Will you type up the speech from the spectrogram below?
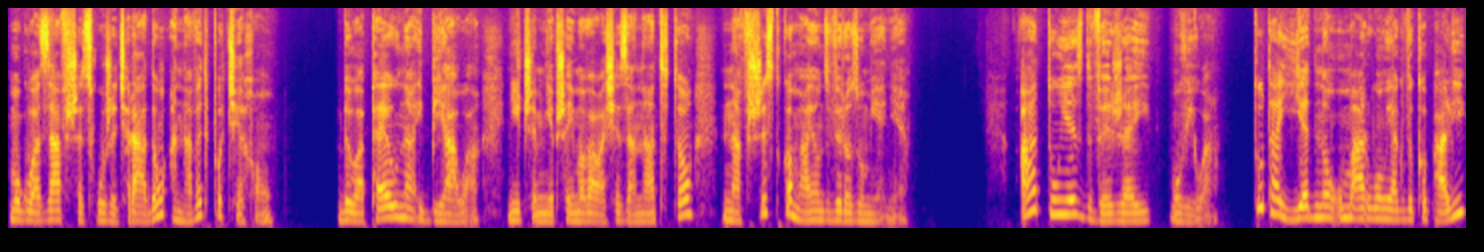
mogła zawsze służyć radą, a nawet pociechą. Była pełna i biała, niczym nie przejmowała się zanadto, na wszystko mając wyrozumienie. A tu jest wyżej, mówiła. Tutaj jedną umarłą jak wykopali,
